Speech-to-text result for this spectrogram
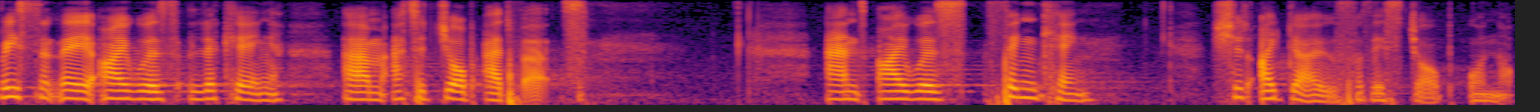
Recently, I was looking um, at a job advert and I was thinking, should I go for this job or not?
